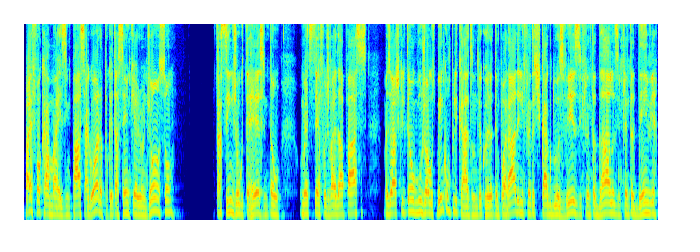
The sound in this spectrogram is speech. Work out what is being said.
vai focar mais em passe agora, porque tá sem o Kerryon Johnson, tá sem jogo terrestre, então o Matt Stafford vai dar passes, mas eu acho que ele tem alguns jogos bem complicados no decorrer da temporada. Ele enfrenta Chicago duas vezes, enfrenta Dallas, enfrenta Denver,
